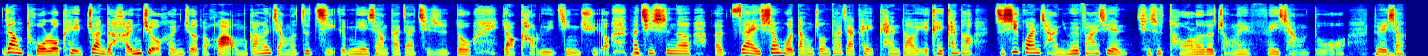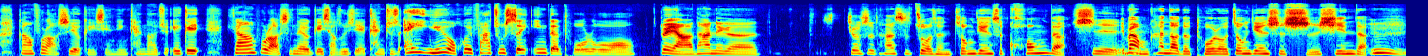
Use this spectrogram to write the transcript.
让陀螺可以转的很久很久的话，我们刚刚讲的这几个面向，大家其实都要考虑进去哦。嗯、那其实呢，呃，在生活当中，大家可以看到，也可以看到，仔细观察，你会发现，其实陀螺的种类非常多。对，像刚刚傅老师有给贤婷看。看到就也给刚刚傅老师呢，有给小猪姐姐看，就是哎，也有会发出声音的陀螺哦。对啊，它那个就是它是做成中间是空的，是。一般我们看到的陀螺中间是实心的，嗯，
